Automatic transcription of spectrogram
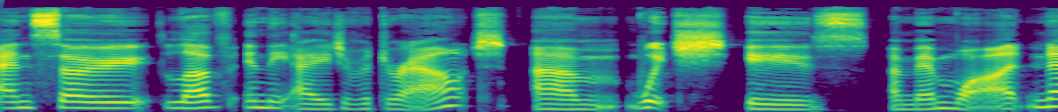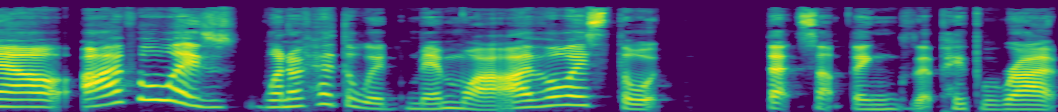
And so, Love in the Age of a Drought, um, which is a memoir. Now, I've always, when I've heard the word memoir, I've always thought that's something that people write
